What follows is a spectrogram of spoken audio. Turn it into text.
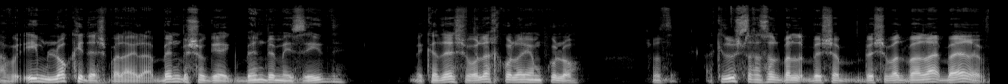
אבל אם לא קידש בלילה, בין בשוגג, בין במזיד, מקדש והולך כל היום כולו. זאת אומרת, הקידוש צריך לעשות בשבת בערב,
